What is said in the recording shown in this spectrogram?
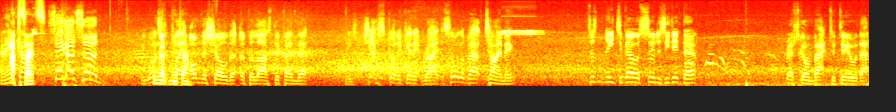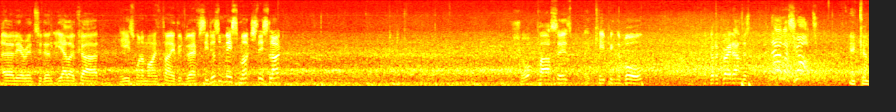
And here Abseits. Comes Sigurdsson. He wants to play on the shoulder of the last defender. He's just got to get it right. It's all about timing. Doesn't need to go as soon as he did there. Ref's gone back to deal with that earlier incident. Yellow card. He's one of my favourite refs. He doesn't miss much, this lad. Short passes. They're keeping the ball. They've got a great understanding. Now the shot! Ecke.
